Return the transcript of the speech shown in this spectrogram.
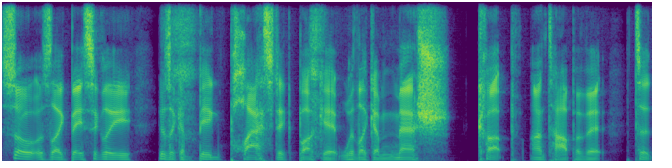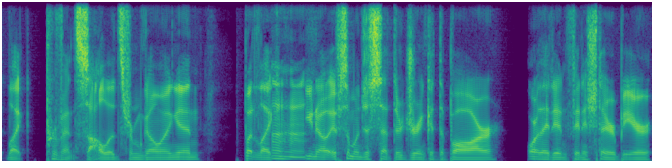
So it was like basically it was like a big plastic bucket with like a mesh cup on top of it to like prevent solids from going in. But like Mhm. you know, if someone just set their drink at the bar or they didn't finish their beer,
